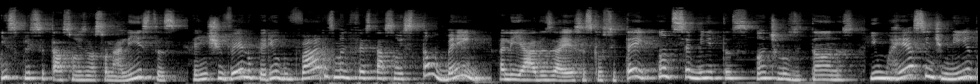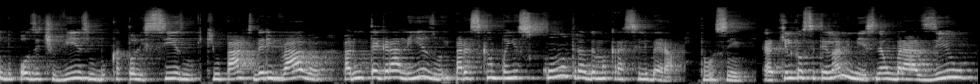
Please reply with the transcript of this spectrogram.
explicitações nacionalistas, a gente vê no período várias manifestações também aliadas a essas que eu citei, antissemitas, antilusitanas, e um reacendimento do positivismo, do catolicismo, que em parte derivavam para o integralismo e para as campanhas contra a democracia liberal. Então, assim, é aquilo que eu citei lá no início, né? Um Brasil,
